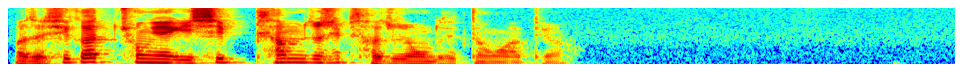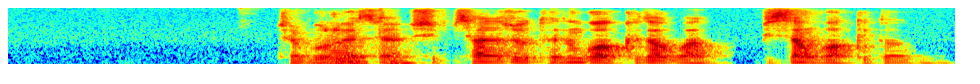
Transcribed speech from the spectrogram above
맞아 시가총액이 13조, 14조 정도 됐던 것 같아요. 잘 모르겠어요. 아무튼. 14조 되는 것 같기도 하고 비싼 것 같기도 하고.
